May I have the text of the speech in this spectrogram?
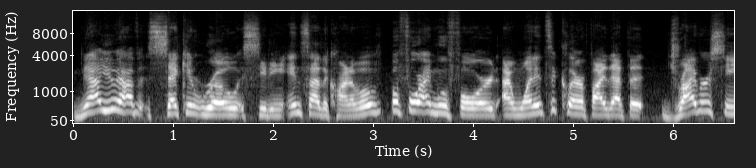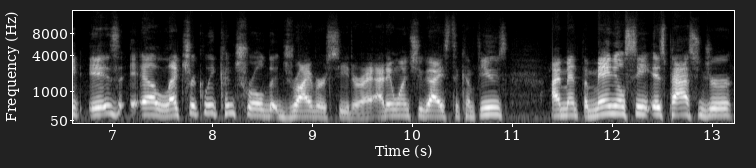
Now you have second row seating inside the Carnival. Before I move forward, I wanted to clarify that the driver's seat is electrically controlled driver seat? I didn't want you guys to confuse. I meant the manual seat is passenger,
